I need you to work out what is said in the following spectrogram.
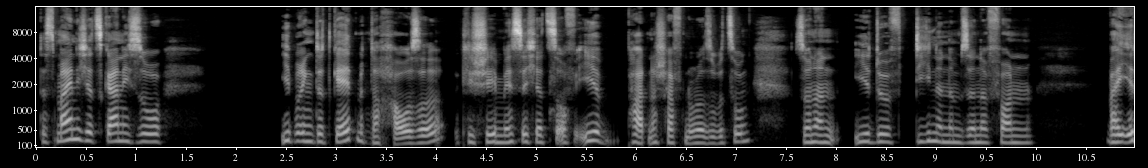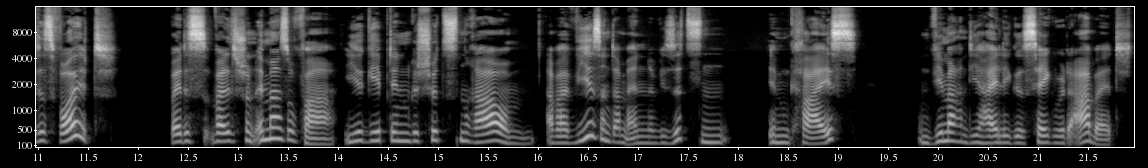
das meine ich jetzt gar nicht so, ihr bringt das Geld mit nach Hause, klischeemäßig jetzt auf Ehepartnerschaften oder so bezogen, sondern ihr dürft dienen im Sinne von, weil ihr das wollt, weil das, weil es schon immer so war. Ihr gebt den geschützten Raum, aber wir sind am Ende, wir sitzen im Kreis und wir machen die heilige sacred Arbeit,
